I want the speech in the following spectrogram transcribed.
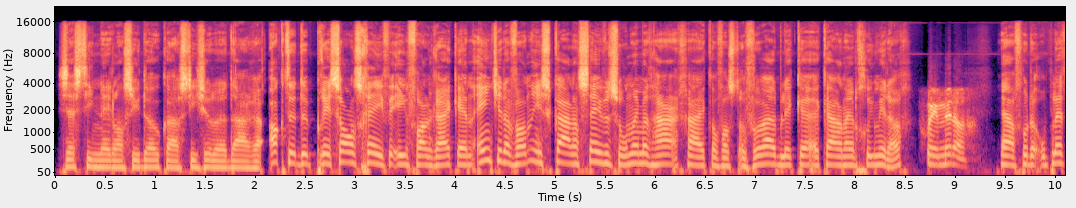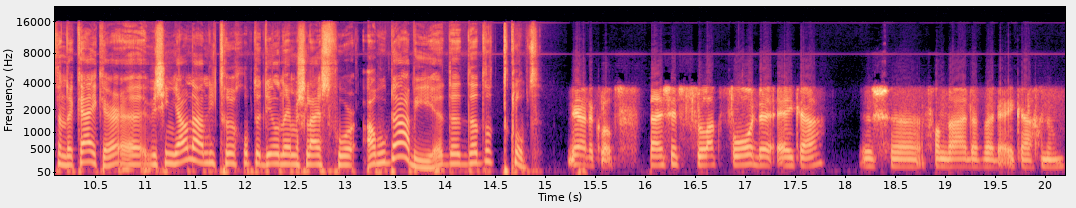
16 Nederlandse judoka's die zullen daar eh, acte de présence geven in Frankrijk. En eentje daarvan is Karen Stevenson. En met haar ga ik alvast vooruitblikken. Eh, Karen, hele goedemiddag. Goedemiddag. Ja, voor de oplettende kijker. eh, we zien jouw naam niet terug op de deelnemerslijst voor Abu Dhabi. Dat, dat, dat klopt. Ja, dat klopt. Hij zit vlak voor de EK. Dus eh, vandaar dat we de EK doen.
